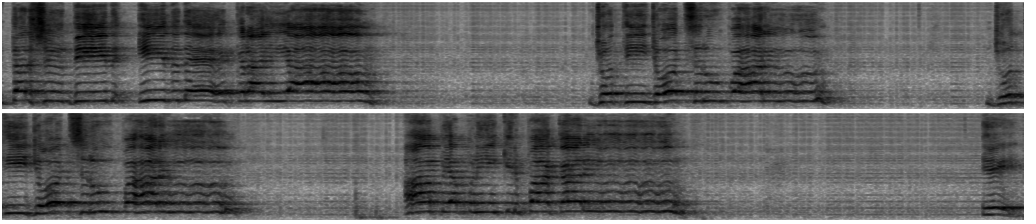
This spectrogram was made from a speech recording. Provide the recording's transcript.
ਦਰਸ਼ ਦੀਦ ਈਦ ਦੇ ਕਰਾਈਆ। ਜੋਤੀ ਜੋਤ ਸਰੂਪ ਹਰ। ਜੋਤੀ ਜੋਤ ਸਰੂਪ ਹਰ। ਆਪ ਆਪਣੀ ਕਿਰਪਾ ਕਰ। ਇਹ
